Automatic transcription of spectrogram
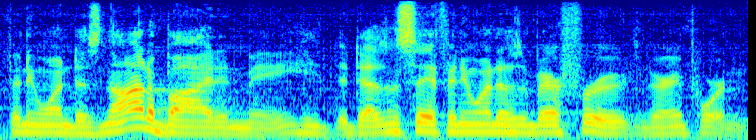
If anyone does not abide in me, he, it doesn't say if anyone doesn't bear fruit, very important.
